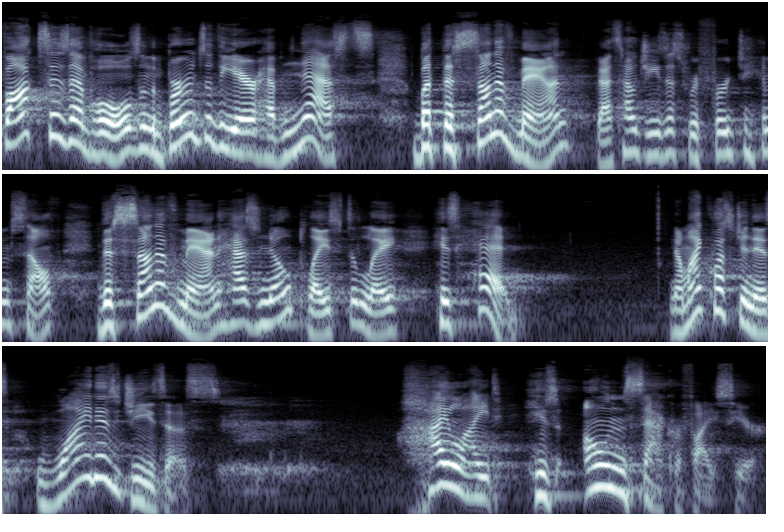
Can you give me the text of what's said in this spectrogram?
Foxes have holes and the birds of the air have nests, but the Son of Man, that's how Jesus referred to himself, the Son of Man has no place to lay his head. Now, my question is why does Jesus highlight his own sacrifice here?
